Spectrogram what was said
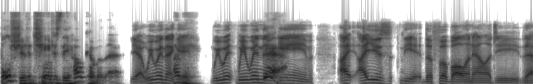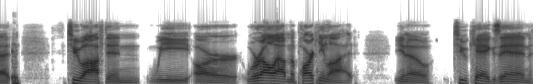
bullshit. It changes the outcome of that. Yeah, we win that I game. mean, We win we win that Yeah. game. I I use the the football analogy that too often we are we're all out in the parking lot, you know, two kegs in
